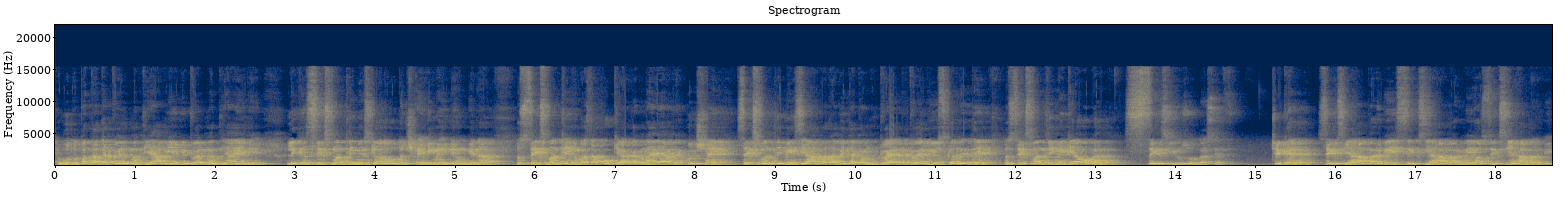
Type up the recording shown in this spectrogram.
तो वो तो पता था ट्वेल्व मंथ यहाँ भी आएँगे ट्वेल्व मंथ यहाँ आएँगे. लेकिन सिक्स मंथली मीन क्या होता वो तो छह ही महीने होंगे ना. तो सिक्स मंथली में बस आपको क्या करना है यहाँ पे? कुछ नहीं. सिक्स मंथली मीन यहाँ पर अभी तक हम ट्वेल्व ट्वेल्व यूज़ कर रहे थे. तो सिक्स मंथली में क्या होगा? सिक्स यूज़ होगा सिर्फ़. ठीक है? सिक्स यहाँ पर भी सिक्स यहाँ पर भी और सिक्स यहाँ पर भी.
